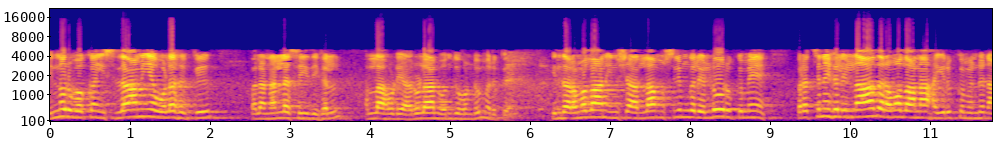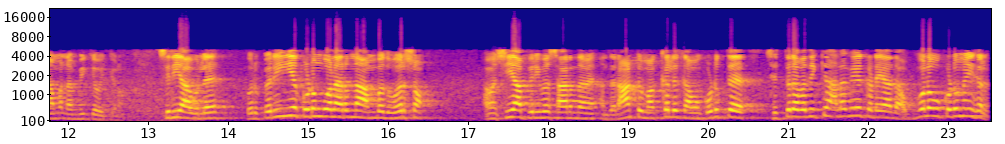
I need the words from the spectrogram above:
இன்னொரு பக்கம் இஸ்லாமிய உலகுக்கு பல நல்ல செய்திகள் அல்லாஹுடைய அருளால் வந்து கொண்டும் இருக்கு. இந்த ரமதான் இன்ஷா அல்லாஹ் முஸ்லிம்கள் எல்லோருக்குமே பிரச்சனைகள் இல்லாத ரமதானாக இருக்கும் என்று நாம் நம்பிக்கை வைக்கிறோம் சிரியாவில் ஒரு பெரிய கொடுங்கோலம் இருந்தால் ஐம்பது வருஷம். அவன் ஷியா பிரிவை சார்ந்தவன். அந்த நாட்டு மக்களுக்கு அவன் கொடுத்த சித்திரவதைக்கு அளவே கிடையாது. அவ்வளவு கொடுமைகள்.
